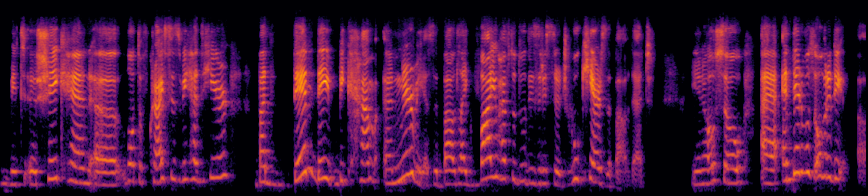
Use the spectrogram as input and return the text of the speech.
with uh, shaken, a lot of crisis we had here. But then they become nervous about like why you have to do this research. Who cares about that? you know so uh, and that was already uh,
